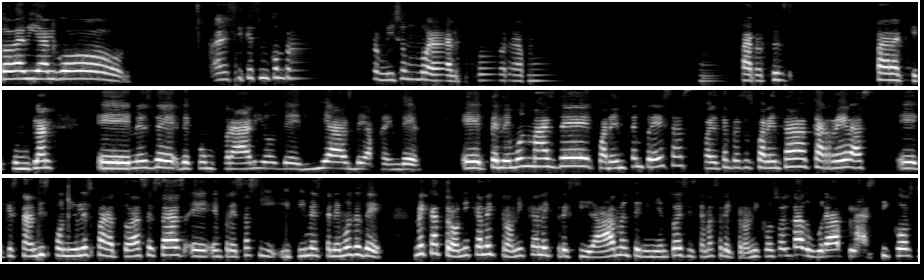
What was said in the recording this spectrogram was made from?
todavía algo así que es un compromiso moral por partes para que cumplan eh, de, de comprarios, de días, de aprender. Eh, tenemos más de 40 empresas, 40 empresas, 40 carreras eh, que están disponibles para todas esas eh, empresas y, pymes. Tenemos desde mecatrónica, electrónica, electricidad, mantenimiento de sistemas electrónicos, soldadura, plásticos,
